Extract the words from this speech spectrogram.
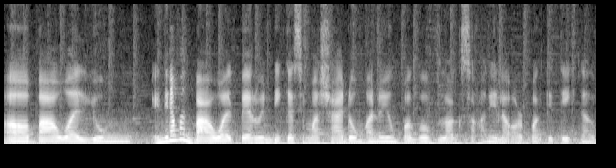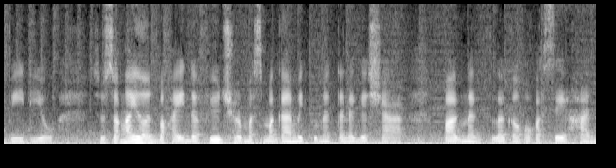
uh, bawal yung, hindi naman bawal, pero hindi kasi masyadong ano yung pag-vlog sa kanila or pagtitake ng video. So, sa ngayon, baka in the future, mas magamit ko na talaga siya pag nag-vlog ako kasi hand,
